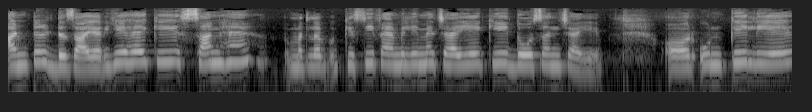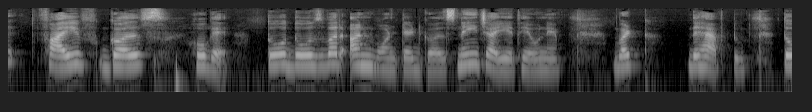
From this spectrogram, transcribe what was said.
until desire ये है कि सन है मतलब किसी फैमिली में चाहिए कि दो सन चाहिए। और उनके लिए फाइव गर्ल्स हो गए। तो दोज वर अनवांटेड गर्ल्स नहीं चाहिए थे उन्हें बट दे हैव टू तो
